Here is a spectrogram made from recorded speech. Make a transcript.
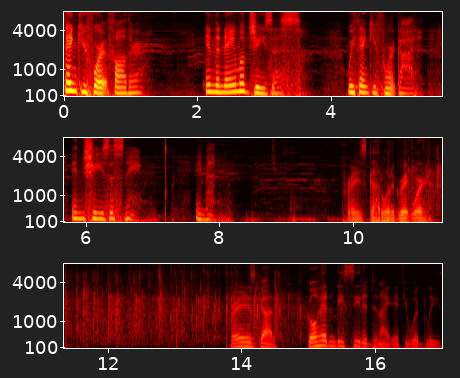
Thank you for it, Father. In the name of Jesus, we thank you for it, God. In Jesus' name, amen. Praise God. What a great word. Praise God. Go ahead and be seated tonight, if you would, please.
